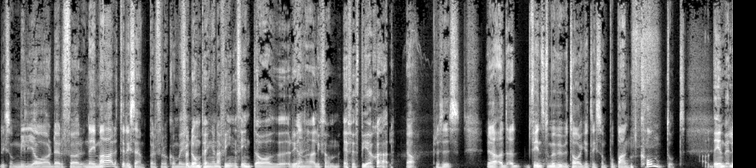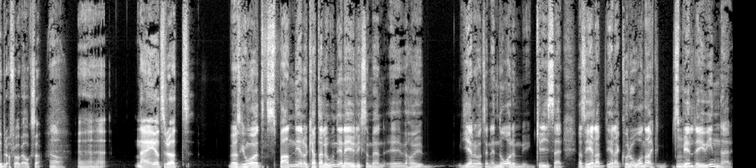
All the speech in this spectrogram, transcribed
liksom, miljarder för Neymar till exempel för att komma in. För de pengarna finns inte av rena liksom, FFB-skäl. Ja, precis. Ja, finns de överhuvudtaget liksom på bankkontot? Ja, det är en väldigt bra fråga också. Ja. Eh, nej, jag tror att Men jag ska komma ihåg att Spanien och Katalonien är ju liksom en, eh, har ju genomgått en enorm kris här. Alltså hela, hela corona spelade ju in här.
